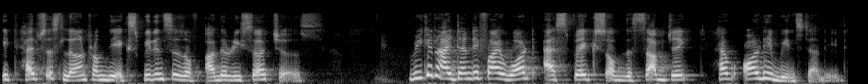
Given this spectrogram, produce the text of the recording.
it helps us learn from the experiences of other researchers. We can identify what aspects of the subject have already been studied.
